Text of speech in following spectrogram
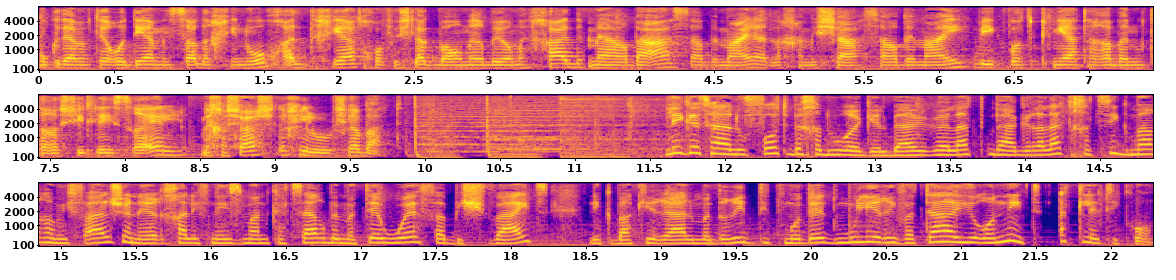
מוקדם יותר הודיע משרד החינוך על דחיית חופש ל"ג בעומר ביום אחד, מ-14 במאי עד ל-15 במאי, בעקבות פניית הרבנות הראשית לישראל, מחשש לחילול שבת. ליגת האלופות בכדורגל בהגרלת, בהגרלת חצי גמר המפעל שנערכה לפני זמן קצר במטה וופא בשוויץ, נקבע כי ריאל מדריד תתמודד מול יריבתה העירונית, אתלטיקו.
